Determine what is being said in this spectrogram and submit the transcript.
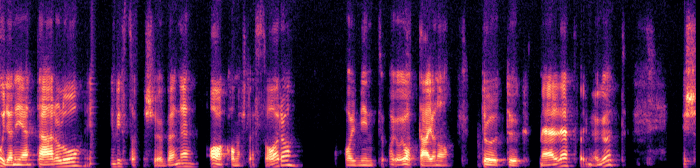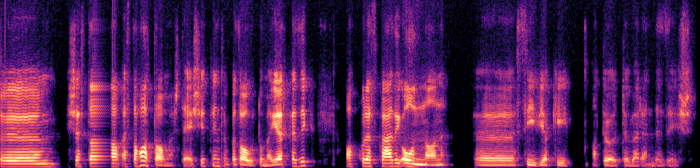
ugyanilyen tároló, én biztos vagyok benne, alkalmas lesz arra, hogy, mint, hogy ott álljon a töltők mellett vagy mögött, és, és ezt, a, ezt a hatalmas teljesítményt, amikor az autó megérkezik, akkor ez kvázi onnan ö, szívja ki a töltőberendezés.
